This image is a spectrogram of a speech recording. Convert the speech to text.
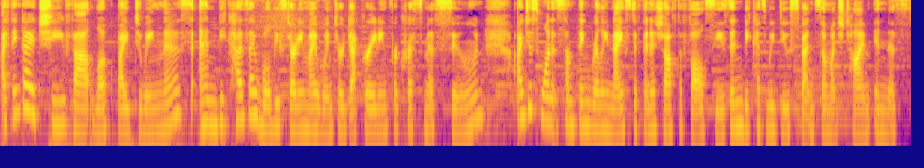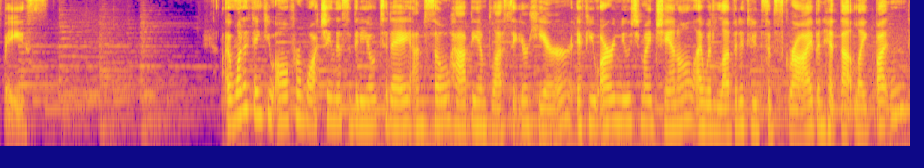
I think I achieved that look by doing this. And because I will be starting my winter decorating for Christmas soon, I just wanted something really nice to finish off the fall season because we do spend so much time in this space. I want to thank you all for watching this video today. I'm so happy and blessed that you're here. If you are new to my channel, I would love it if you'd subscribe and hit that like button.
